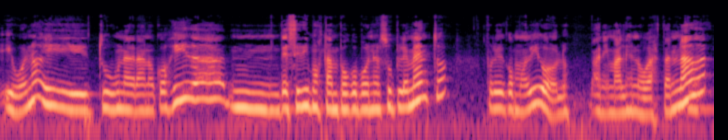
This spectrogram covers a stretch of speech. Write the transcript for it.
y bueno, y tuvo una gran acogida. Mm, Decidimos tampoco poner suplementos, porque como digo, los animales no gastan nada.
